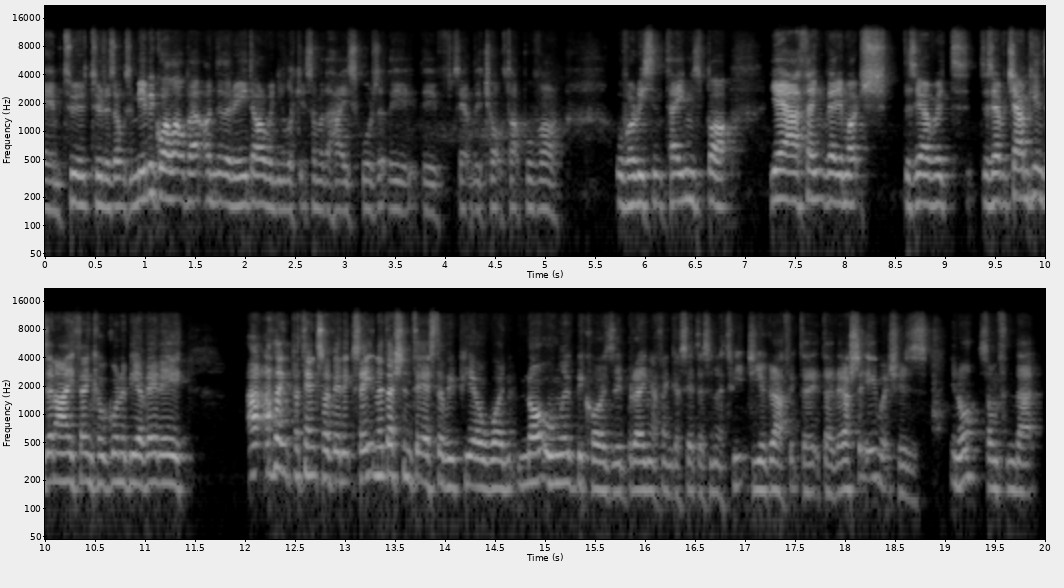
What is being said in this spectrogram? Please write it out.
Um, two two results, and maybe go a little bit under the radar when you look at some of the high scores that they they've certainly chalked up over over recent times. But yeah, I think very much deserved deserved champions, and I think are going to be a very I think potentially a very exciting addition to SWPL one, not only because they bring, I think I said this in a tweet, geographic diversity, which is you know something that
